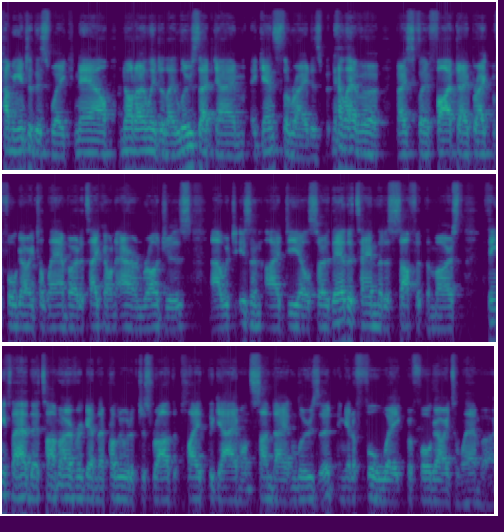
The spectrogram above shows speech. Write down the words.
coming into this week, now not only do they lose that game against the Raiders, but now they have a basically a five day break before going to Lambeau to take on Aaron Rodgers, uh, which isn't ideal. So they're the team that has suffered the most. I think if they had their time over again, they probably would have just rather played the game on Sunday and lose it and get a full week before going to Lambeau.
